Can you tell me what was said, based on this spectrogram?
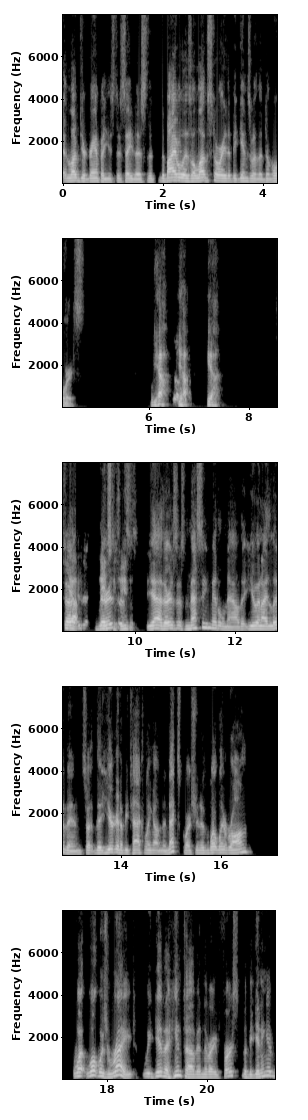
I loved your grandpa used to say this that the Bible is a love story that begins with a divorce. Yeah. Yeah. Yeah. So Yeah. th- there is this- yeah, there is this messy middle now that you and I live in. So that you're going to be tackling on the next question is what went wrong? What what was right? We give a hint of in the very first, the beginning of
